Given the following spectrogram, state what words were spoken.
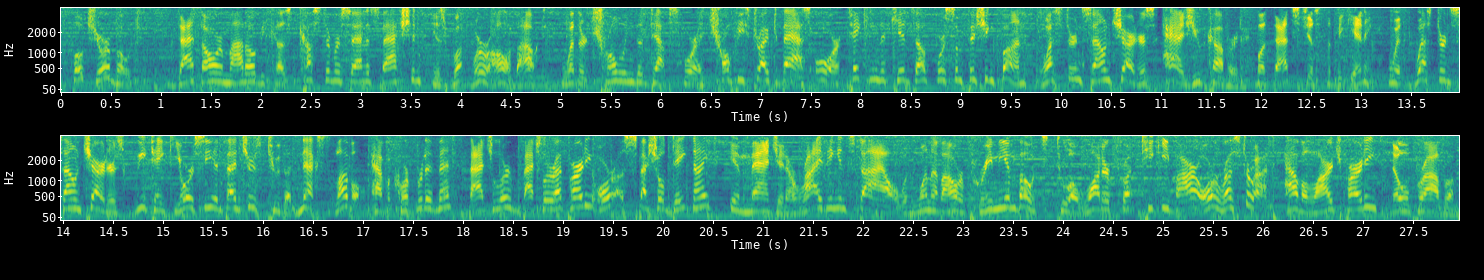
floats your boat? That's our motto because customer satisfaction is what we're all about. Whether trolling the depths for a trophy striped bass or taking the kids out for some fishing fun, Western Sound Charters has you covered. But that's just the beginning. With Western Sound Charters, we take your sea adventures to the next level. Have a corporate event, bachelor, bachelorette party, or a special date night? Imagine arriving in style with one of our premium boats to a waterfront tiki bar or restaurant. Have a large party? No problem.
